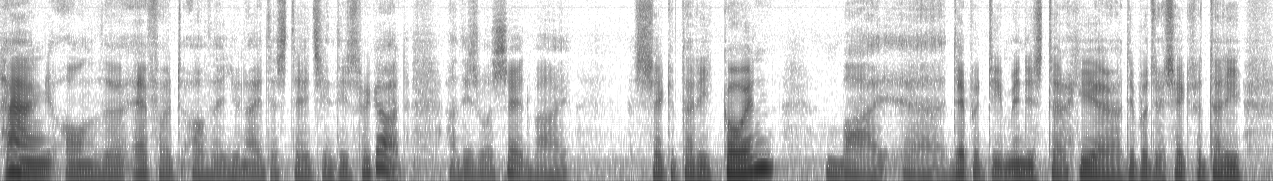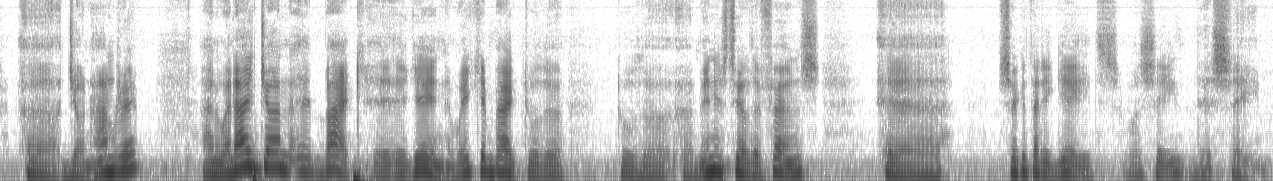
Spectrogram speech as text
hang on the effort of the United States in this regard. And this was said by Secretary Cohen, by uh, Deputy Minister here, Deputy Secretary uh, John Hamre. And when I joined uh, back uh, again, we came back to the to the uh, Ministry of Defense, uh, Secretary Gates was saying the same.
